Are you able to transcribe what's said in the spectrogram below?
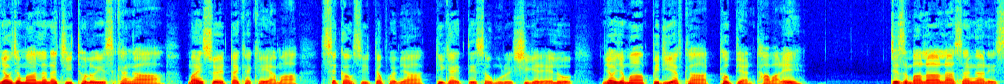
မြောက်ကျမားလက်နက်ကြီးထုတ်လို့ရေးစခန်းကမိုင်းဆွဲတိုက်ခတ်ခဲ့ရမှာစစ်ကောင်စီတပ်ဖွဲ့များထိခိုက်ဒေဆုံးမှုတွေရှိခဲ့တယ်လို့မြောက်ကျမား PDF ကထုတ်ပြန်ထားပါတယ်ဒီဇင်ဘာလလဆန်းကနေစ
